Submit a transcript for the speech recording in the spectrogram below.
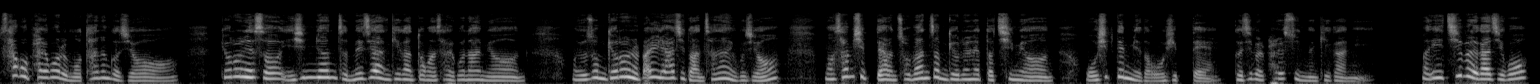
사고 팔고를 못하는 거죠. 결혼해서 20년 전매 제한 기간 동안 살고 나면 뭐 요즘 결혼을 빨리 하지도 않잖아요. 그죠? 뭐 30대 한 초반쯤 결혼했다 치면 50대입니다. 50대. 그 집을 팔 수 있는 기간이. 뭐이 집을 가지고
